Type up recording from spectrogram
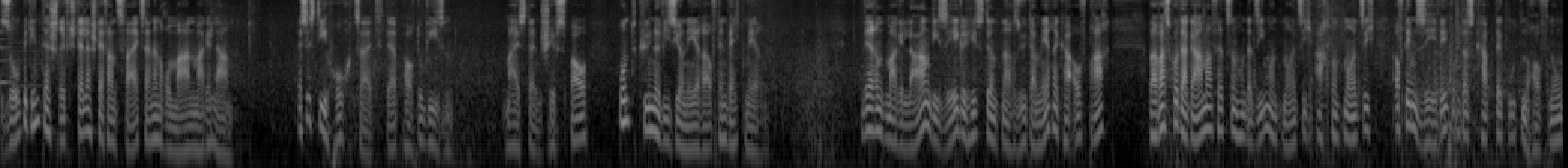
So beginnt der Schriftsteller Stefan Zweig seinen Roman Magellan. Es ist die Hochzeit der Portugiesen. Meister im Schiffsbau und kühne Visionäre auf den Weltmeeren. Während Magellan die Segel hisste und nach Südamerika aufbrach, war Vasco da Gama 1497/98 auf dem Seeweg um das Kap der Guten Hoffnung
